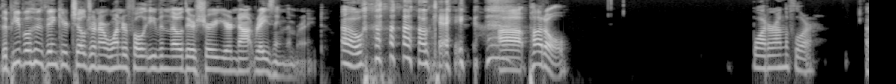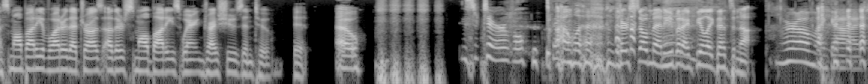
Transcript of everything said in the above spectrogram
The people who think your children are wonderful, even though they're sure you're not raising them right. oh, okay. Uh, puddle. Water on the floor. A small body of water that draws other small bodies wearing dry shoes into it. Oh. These are terrible. There's so many, but I feel like that's enough. Oh my gosh.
